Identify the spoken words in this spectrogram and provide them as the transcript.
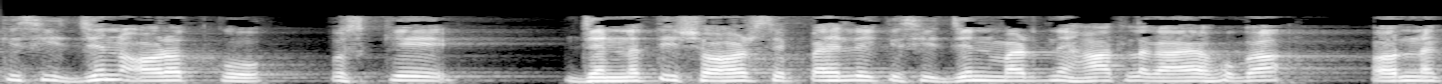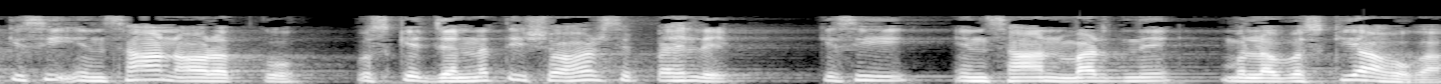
کسی جن عورت کو اس کے جنتی شوہر سے پہلے کسی جن مرد نے ہاتھ لگایا ہوگا اور نہ کسی انسان عورت کو اس کے جنتی شوہر سے پہلے کسی انسان مرد نے ملوث کیا ہوگا۔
